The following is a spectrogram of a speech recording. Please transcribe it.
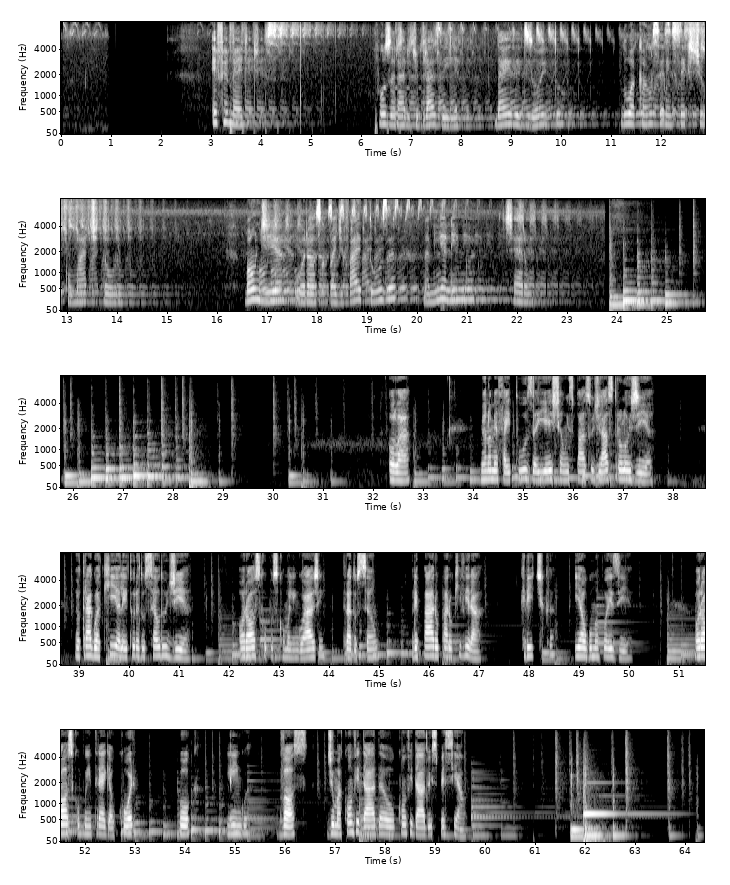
Efemérides. Fuso horário de Brasília, 10 e 18. Lua Câncer em sextil com Marte Touro. Bom dia, o horóscopo é de Faetusa, na minha língua, Sharon. Olá, meu nome é Faituza e este é um espaço de astrologia. Eu trago aqui a leitura do céu do dia, horóscopos como linguagem, tradução preparo para o que virá, crítica e alguma poesia. Horóscopo entregue ao corpo, boca, língua, voz de uma convidada ou convidado especial.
